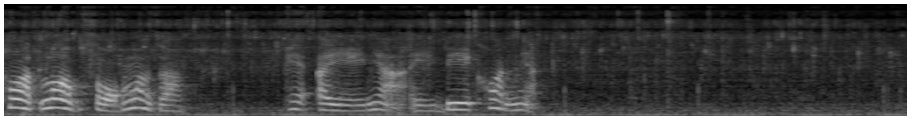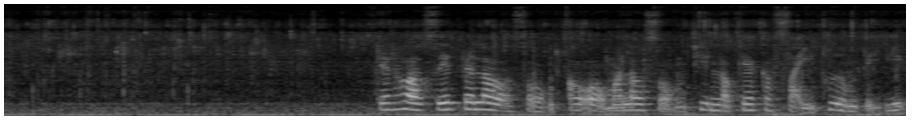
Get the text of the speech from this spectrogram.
ทอดรอบสองแล้วจ้ะแพะไอเนี่ย ไอเบคอนเนี่ย แกทอดเซตไปเราสอง เอาออกมาเราสองชิ้นเราแกก็ใส่เพิ่มไปอีก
